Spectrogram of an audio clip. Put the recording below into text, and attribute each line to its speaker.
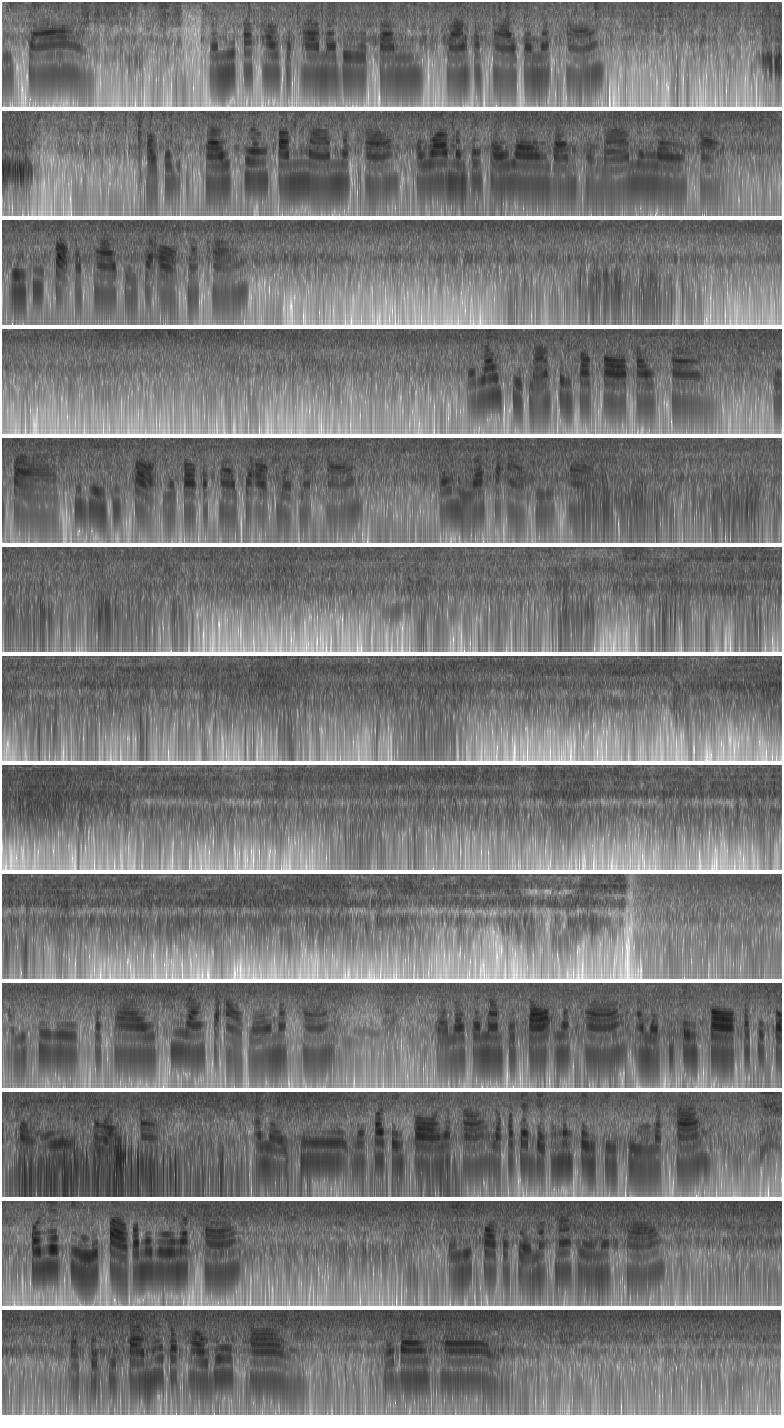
Speaker 1: ดีจ้า วันนี้ป้าเภาจะพามาดูกันล้างกระชายกันนะคะ เขาจะใช้เครื่องปั๊มน้ำนะคะ เพราะว่ามันต้องใช้แรงดันของน้ำแรงๆค่ะ ดินที่เกาะกระชายถึงจะออกนะคะ ไปไล่ฉีดน้ำเป็นกอกอไปค่ะจนฝ่าที่ดินที่เกาะในกอกระชายจะออกหมดนะคะ ได้เห็นว่าสะอาดดีค่ะ นนี้คือกระชายที่ล้างสะอาดแล้วนะคะ เดี๋ยวเราจะนำไปเตาะนะคะ อันไหนที่เป็นกอก็จะตกแต่งให้สวยค่ะ อันไหนที่ไม่ค่อยเป็นกอนะคะ เราก็จะเด็ดให้มันเป็นกิ่งๆนะคะเขาเรียกกิ่งหรือเปล่าก็ไม่รู้นะคะตรงนี้กอจะสวยมากๆเลยนะคะฝากกดติดตามให้ป้าเทาด้วยค่ะ บ๊ายบายค่ะ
